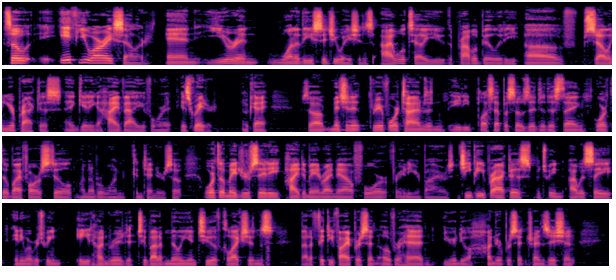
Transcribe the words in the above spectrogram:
So if you are a seller and you're in one of these situations, I will tell you the probability of selling your practice and getting a high value for it is greater. Okay. So I mentioned it three or four times in 80 plus episodes into this thing. Ortho by far is still my number one contender. So ortho major city, high demand right now for for any of your buyers. GP practice between I would say anywhere between 800 to about a million two of collections, about a 55% overhead. You're gonna do a 100% transition.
